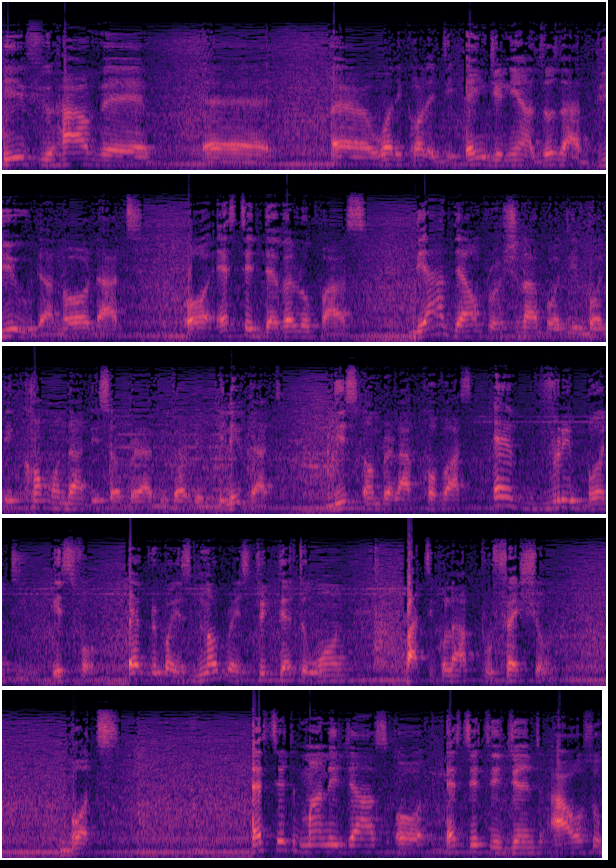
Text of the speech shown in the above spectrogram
If you have a, uh, what do you call it, the engineers, those that build and all that, or estate developers, they have their own professional body, but they come under this umbrella because they believe that this umbrella covers everybody. It's for everybody. It's not restricted to one particular profession, but estate managers or estate agents are also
